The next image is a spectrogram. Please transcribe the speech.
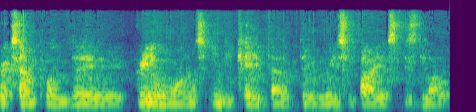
For example, the green ones indicate that the risk bias is low.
